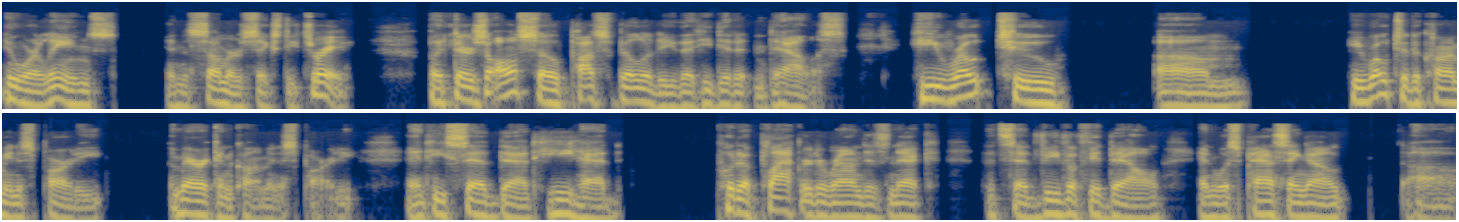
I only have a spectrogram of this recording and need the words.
New Orleans in the summer of 63 but there's also possibility that he did it in Dallas. He wrote to um, he wrote to the Communist Party, American Communist Party, and he said that he had put a placard around his neck that said "Viva Fidel" and was passing out uh,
